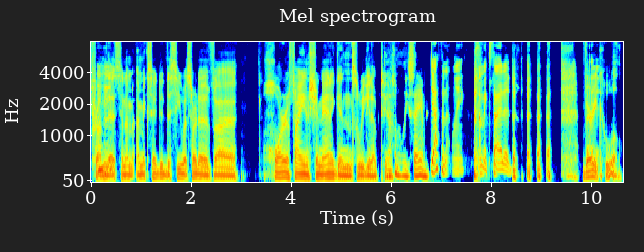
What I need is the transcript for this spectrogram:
from Mhm. this, and I'm I'm excited to see what sort of uh, horrifying shenanigans we get up to. definitely same Definitely. I'm excited. Very Excited. cool.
